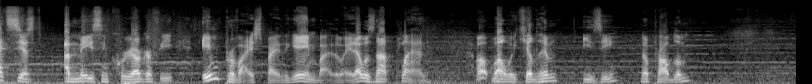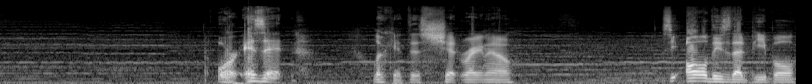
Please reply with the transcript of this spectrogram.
That's just amazing choreography, improvised by the game, by the way. That was not planned. Oh, well, we killed him. Easy. No problem. Or is it? Look at this shit right now. See, all these dead people,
